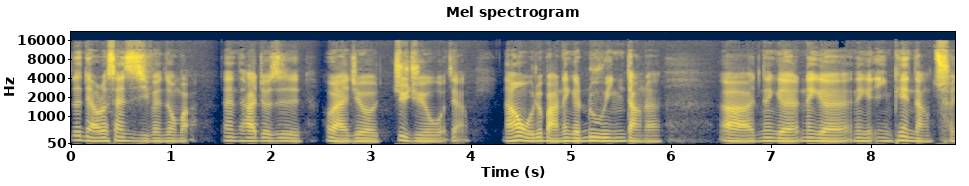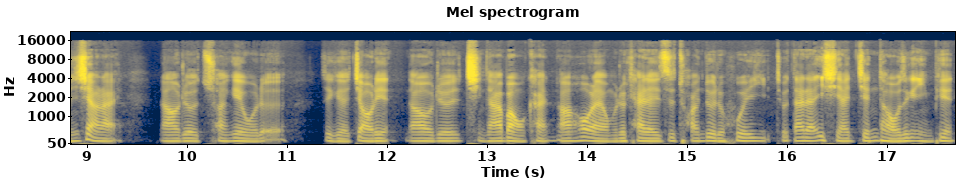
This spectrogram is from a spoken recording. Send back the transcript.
这聊了三十几分钟吧。但他就是后来就拒绝我这样，然后我就把那个录音档呢。啊，那个、那个、那个影片档存下来，然后就传给我的这个教练，然后就请他帮我看。然后后来我们就开了一次团队的会议，就大家一起来检讨这个影片，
